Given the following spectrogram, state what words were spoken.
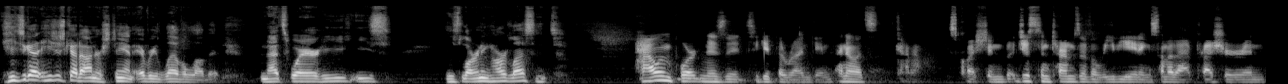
he's got he's just got to understand every level of it. And that's where he he's he's learning hard lessons. How important is it to get the run game? I know it's kind of this question, but just in terms of alleviating some of that pressure and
